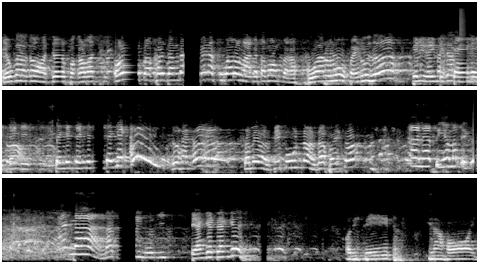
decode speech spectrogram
એવું કઈ કહો હજાર પકડવા ઓ બખડ કુવારો લાગે તમામ કરા. કુવારો નું પૈણું છે? પેલી રહી માં ટેંગે ટેંગે ટેંગે ટેંગે ટેંગે. ડોહા તમે અડધી પૂન ના અડધા ભાઈ છો? ના ના પિયામાં ના ના ટેંગે ટેંગે. અરે શેઠ ના હોય.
